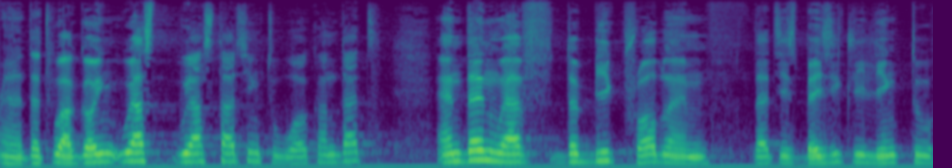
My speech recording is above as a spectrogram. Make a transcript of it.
uh, that we are going, we are, we are starting to work on that. And then we have the big problem that is basically linked to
